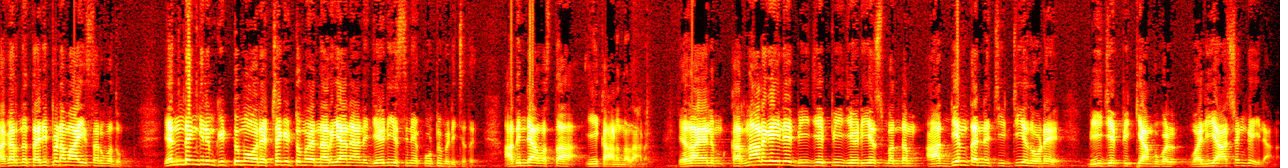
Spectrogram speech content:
തകർന്ന് തരിപ്പണമായി സർവതും. എന്തെങ്കിലും കിട്ടുമോ രക്ഷ കിട്ടുമോ എന്നറിയാനാണ് ജെ ഡി എസിനെ കൂട്ടുപിടിച്ചത്. അതിന്റെ അവസ്ഥ ഈ കാണുന്നതാണ്. ഏതായാലും കർണാടകയിലെ B J P J D S ബന്ധം ആദ്യം തന്നെ ചീറ്റിയതോടെ ബി ജെ പി ക്യാമ്പുകൾ വലിയ ആശങ്കയിലാണ്.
